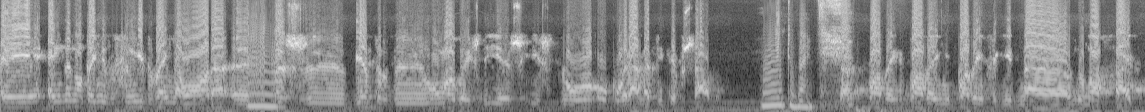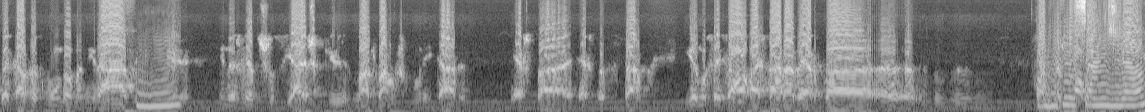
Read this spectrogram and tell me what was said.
É, ainda não tenho definido bem a hora, hum. mas dentro de um ou dois dias isto, o, o programa fica fechado. Muito bem. Portanto, podem, podem, podem seguir na, no nosso site da Casa Comum da Humanidade uhum. e, e, nas redes sociais que nós vamos comunicar esta, esta sessão. E eu não sei se ela vai estar aberta a, a, a população em geral.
